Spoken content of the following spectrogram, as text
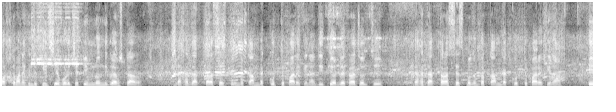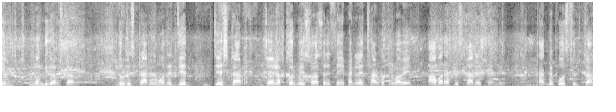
বর্তমানে কিন্তু পিছিয়ে পড়েছে টিম নন্দীগ্রাম স্টার। দেখা যাক তারা শেষ পর্যন্ত কামব্যাক করতে পারে কিনা। দ্বিতীয় খেলা চলছে। দেখা যাক তারা শেষ পর্যন্ত কামব্যাক করতে পারে কিনা টিম নন্দীগ্রাম স্টার। দুটি স্টারের মধ্যে যে যে স্টার জয়লাভ করবে সরাসরি সেমিফাইনালে ছাড়পত্র পাবে আবার একটি স্টারের সঙ্গে। থাকবে পশ্চিম স্টার।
